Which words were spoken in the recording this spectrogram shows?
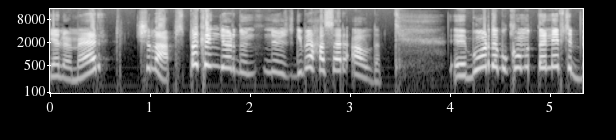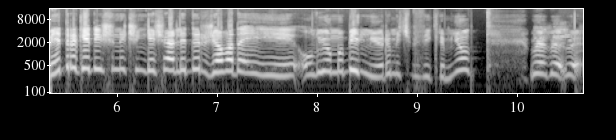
Gel Ömer. Çılaps. Bakın gördüğünüz gibi hasar aldım. Ee, bu arada bu komutların hepsi Bedrock Edition için geçerlidir. Java'da e, oluyor mu bilmiyorum. Hiçbir fikrim yok. Ve, ve, ve.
